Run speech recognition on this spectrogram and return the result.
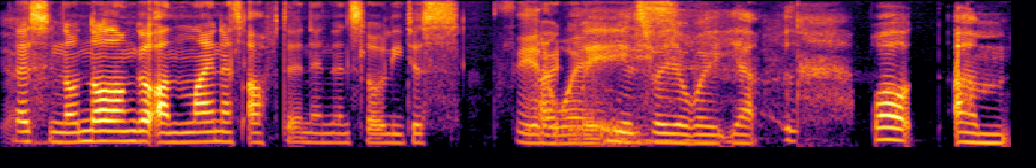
because you know no longer online as often, and then slowly just Fade Part away. ways. Yes, right away. Yeah. Well, um,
